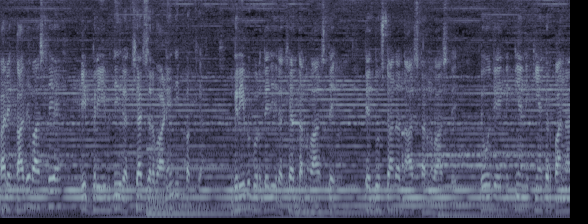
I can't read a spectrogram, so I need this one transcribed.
ਪਰ ਇਹ ਕਾਦੇ ਵਾਸਤੇ ਹੈ? ਇਹ ਗਰੀਬ ਦੀ ਰੱਖਿਆ ਜਰਵਾਣੇ ਦੀ ਪੱਖਿਆ। ਗਰੀਬ ਗੁਰਦੇ ਦੀ ਰੱਖਿਆ ਕਰਨ ਵਾਸਤੇ ਤੇ ਦੁਸ਼ਟਾਂ ਦਾ ਨਾਸ਼ ਕਰਨ ਵਾਸਤੇ। ਤੇ ਉਹ ਜੇ ਨਿੱਕੀਆਂ ਨਿੱਕੀਆਂ ਕਿਰਪਾਨਾਂ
